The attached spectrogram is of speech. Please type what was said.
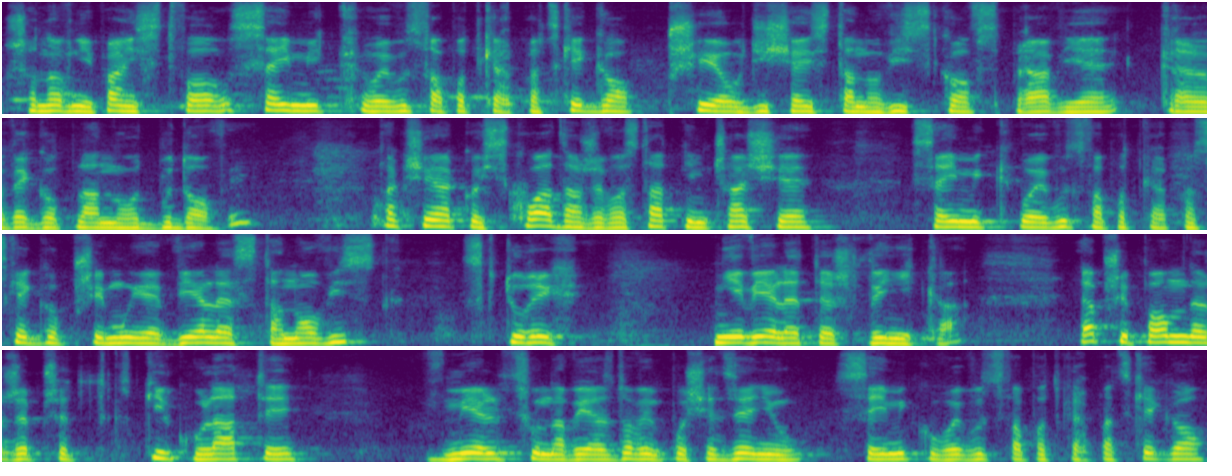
Szanowni Państwo, Sejmik Województwa Podkarpackiego przyjął dzisiaj stanowisko w sprawie Krajowego Planu Odbudowy. Tak się jakoś składa, że w ostatnim czasie Sejmik Województwa Podkarpackiego przyjmuje wiele stanowisk, z których niewiele też wynika. Ja przypomnę, że przed kilku laty w Mielcu na wyjazdowym posiedzeniu Sejmiku Województwa Podkarpackiego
